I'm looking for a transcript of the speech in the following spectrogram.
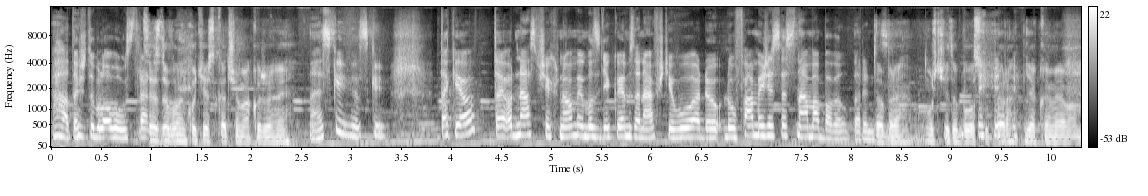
Aha, takže to bylo obou stran. Cez dovolenku tiež skačem, akože hej. No, hezky, hezky. Tak jo, to je od nás všechno. My moc děkujeme za návštěvu a dou- doufáme, že se s náma bavil tady. dnes. Dobre, určite to bolo super. Ďakujem ja vám.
